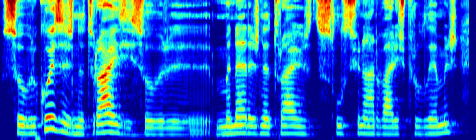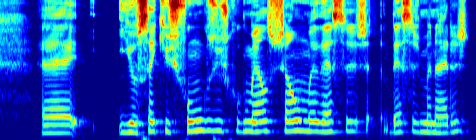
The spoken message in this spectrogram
sobre coisas naturais e sobre maneiras naturais de solucionar vários problemas. Uh, e eu sei que os fungos e os cogumelos são uma dessas, dessas maneiras.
